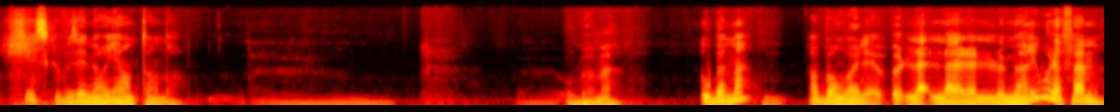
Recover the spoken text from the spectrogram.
qui est-ce que vous aimeriez entendre? Euh, Obama. Obama? Mm. ah bon, Le mari ou la femme?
